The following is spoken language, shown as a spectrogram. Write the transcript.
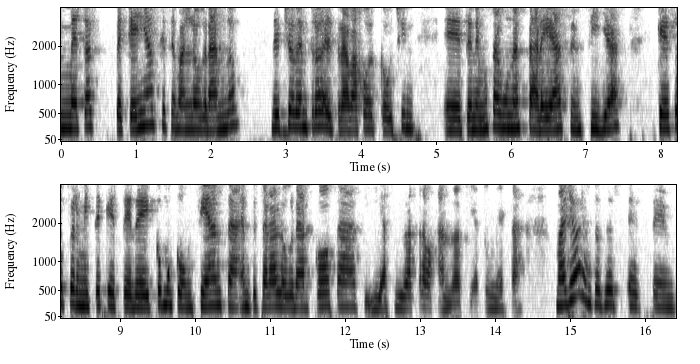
metas pequeñas que se van logrando. De hecho, dentro del trabajo de coaching eh, tenemos algunas tareas sencillas que eso permite que te dé como confianza, empezar a lograr cosas y así vas trabajando hacia tu meta mayor. Entonces, este,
